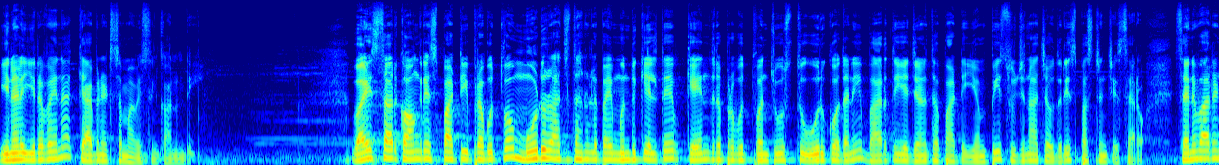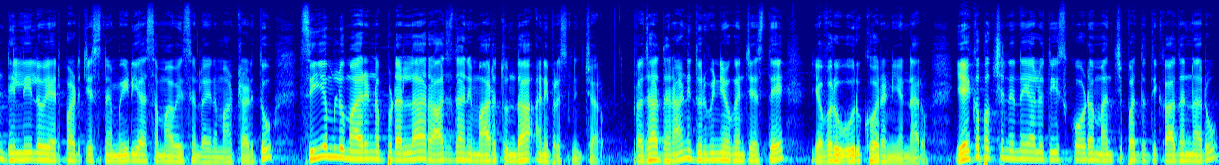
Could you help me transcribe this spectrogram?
ఈ నెల ఇరవైన కేబినెట్ సమావేశం కానుంది. వైఎస్ఆర్ కాంగ్రెస్ పార్టీ ప్రభుత్వం మూడు రాజధానులపై ముందుకెళ్తే కేంద్ర ప్రభుత్వం చూస్తూ ఊరుకోదని భారతీయ జనతా పార్టీ ఎంపీ సుజనా చౌదరి స్పష్టం చేశారు. శనివారం ఢిల్లీలో ఏర్పాటు చేసిన మీడియా సమావేశంలో ఆయన మాట్లాడుతూ సీఎంలు మారినప్పుడల్లా రాజధాని మారుతుందా అని ప్రశ్నించారు. ప్రజాధనాన్ని దుర్వినియోగం చేస్తే ఎవరు ఊరుకోరని అన్నారు. ఏకపక్ష నిర్ణయాలు తీసుకోవడం మంచి పద్ధతి కాదన్నారు.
